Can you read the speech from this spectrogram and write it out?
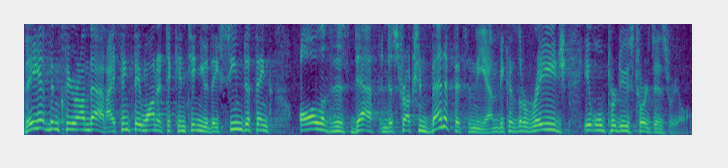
They have been clear on that. I think they want it to continue. They seem to think all of this death and destruction benefits in the end because of the rage it will produce towards Israel.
